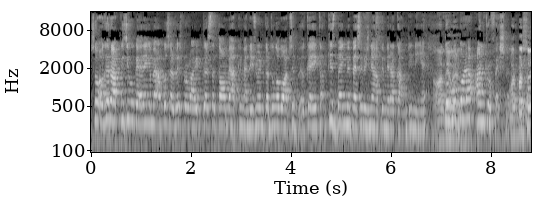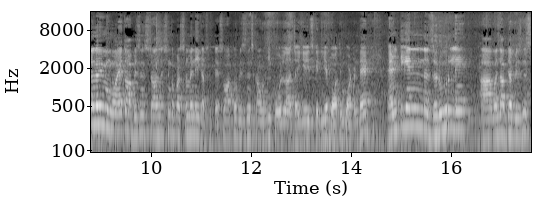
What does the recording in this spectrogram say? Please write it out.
सो so, अगर आप किसी को कह रहे हैं मैं आपको सर्विस प्रोवाइड कर सकता हूँ मैं आपकी मैनेजमेंट कर दूँगा वो आपसे कहे किस बैंक में पैसे भेजने आपके मेरा अकाउंट ही नहीं है। तो वो बड़ा अनप्रोफेशनल और पर्सनल भी मंगवाए तो आप बिज़नेस ट्रांजेक्शन को पर्सनल में नहीं कर सकते। सो आपको बिज़नेस अकाउंट ही खोलना चाहिए। इसके लिए बहुत इंपॉर्टेंट है। एनटीएन ज़रूर लें। मतलब जब बिज़नेस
